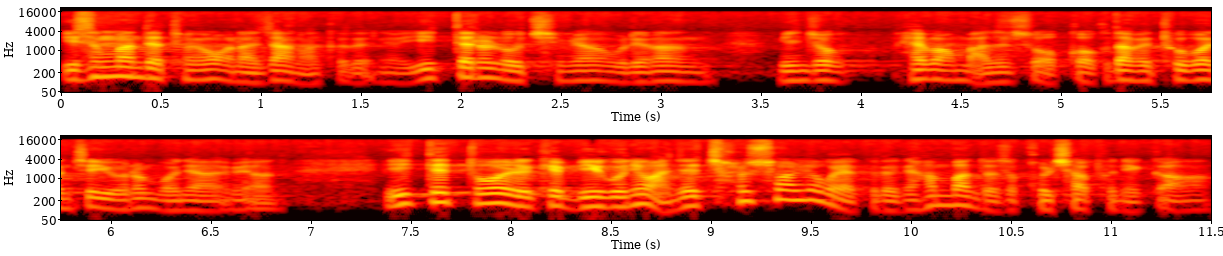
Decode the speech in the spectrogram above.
이승만 대통령 원하지 않았거든요. 이때를 놓치면 우리는 민족 해방 맞을 수 없고 그다음에 두 번째 이유는 뭐냐면 이때 또 이렇게 미군이 완전히 철수하려고 했거든요. 한반도에서 골치 아프니까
